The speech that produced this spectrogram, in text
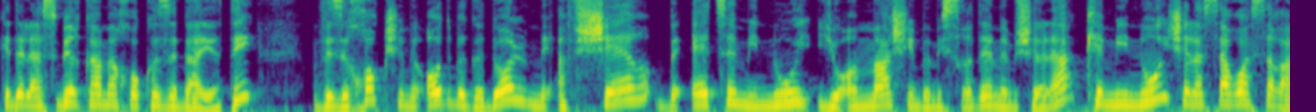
כדי להסביר כמה החוק הזה בעייתי. וזה חוק שמאוד בגדול מאפשר בעצם מינוי יועמ"שים במשרדי ממשלה כמינוי של השר או השרה.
